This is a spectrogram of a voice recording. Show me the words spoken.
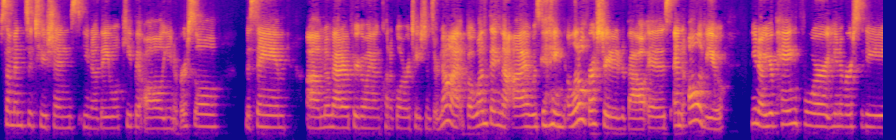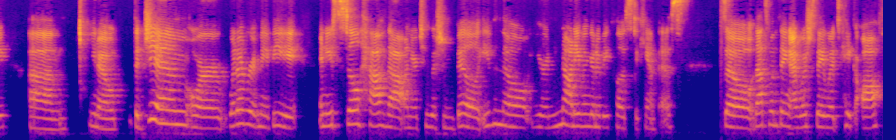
some institutions, you know, they will keep it all universal, the same, um, no matter if you're going on clinical rotations or not. But one thing that I was getting a little frustrated about is, and all of you, you know, you're paying for university, um, you know, the gym or whatever it may be, and you still have that on your tuition bill, even though you're not even going to be close to campus. So that's one thing I wish they would take off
